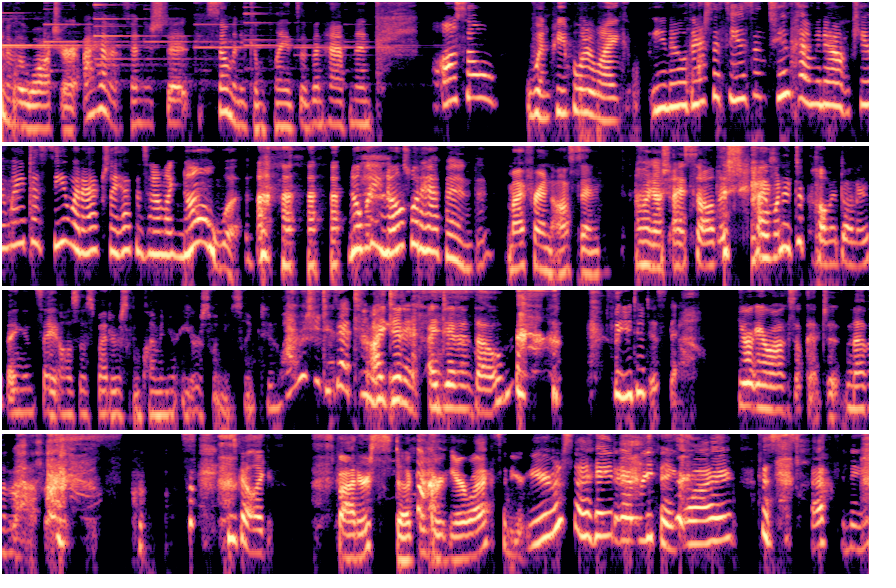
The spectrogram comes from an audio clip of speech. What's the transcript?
Speaking of The Watcher, I haven't finished it. So many complaints have been happening. Also, when people are like, you know, there's a season two coming out, can't wait to see what actually happens. And I'm like, no, nobody knows what happened. My friend Austin, Oh my gosh, I saw this. I wanted to comment on her thing and say, also, spiders can climb in your ears when you sleep too. why would you do that to me? I didn't. I didn't, though. But you did just now. Your earwax will catch it. Nothing will happen. He's got like spiders stuck in your earwax in your ears. I hate everything. Why this is happening?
